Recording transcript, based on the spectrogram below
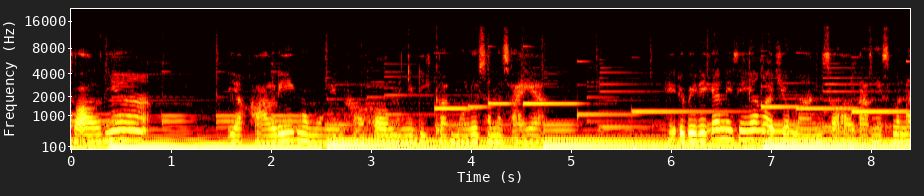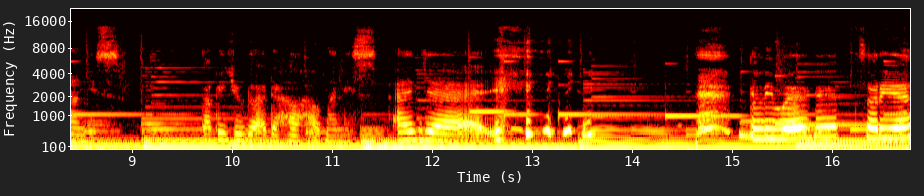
soalnya ya kali ngomongin hal-hal menyedihkan mulu sama saya. Hidup ini kan isinya nggak cuma soal tangis menangis tapi juga ada hal-hal manis. Anjay. Geli banget. Sorry ya.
